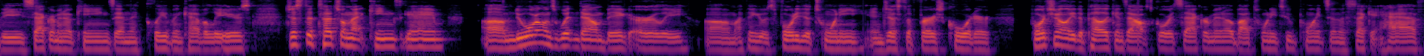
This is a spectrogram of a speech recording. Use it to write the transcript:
The Sacramento Kings and the Cleveland Cavaliers. Just to touch on that Kings game, um, New Orleans went down big early. Um, I think it was 40 to 20 in just the first quarter. Fortunately, the Pelicans outscored Sacramento by 22 points in the second half.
